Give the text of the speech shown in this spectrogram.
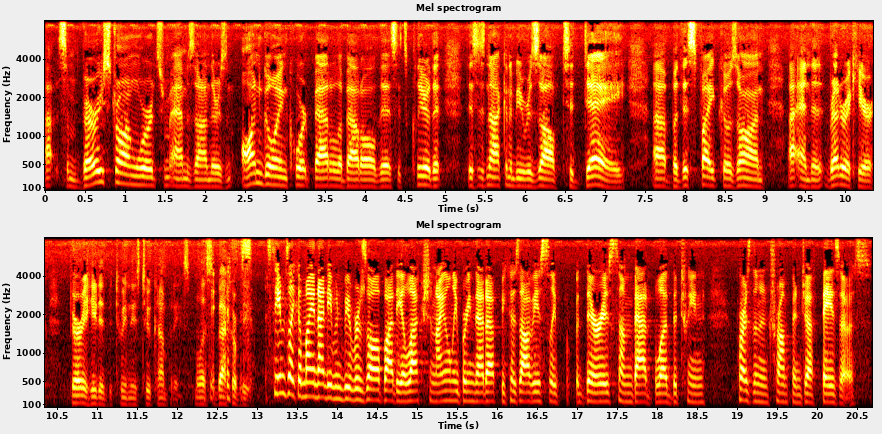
uh, some very strong words from Amazon. There's an ongoing court battle about all this. It's clear that this is not going to be resolved today, uh, but this fight goes on, uh, and the rhetoric here very heated between these two companies. Melissa, back over to you. Seems like it might not even be resolved by the election. I only bring that up because obviously there is some bad blood between President Trump and Jeff Bezos.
